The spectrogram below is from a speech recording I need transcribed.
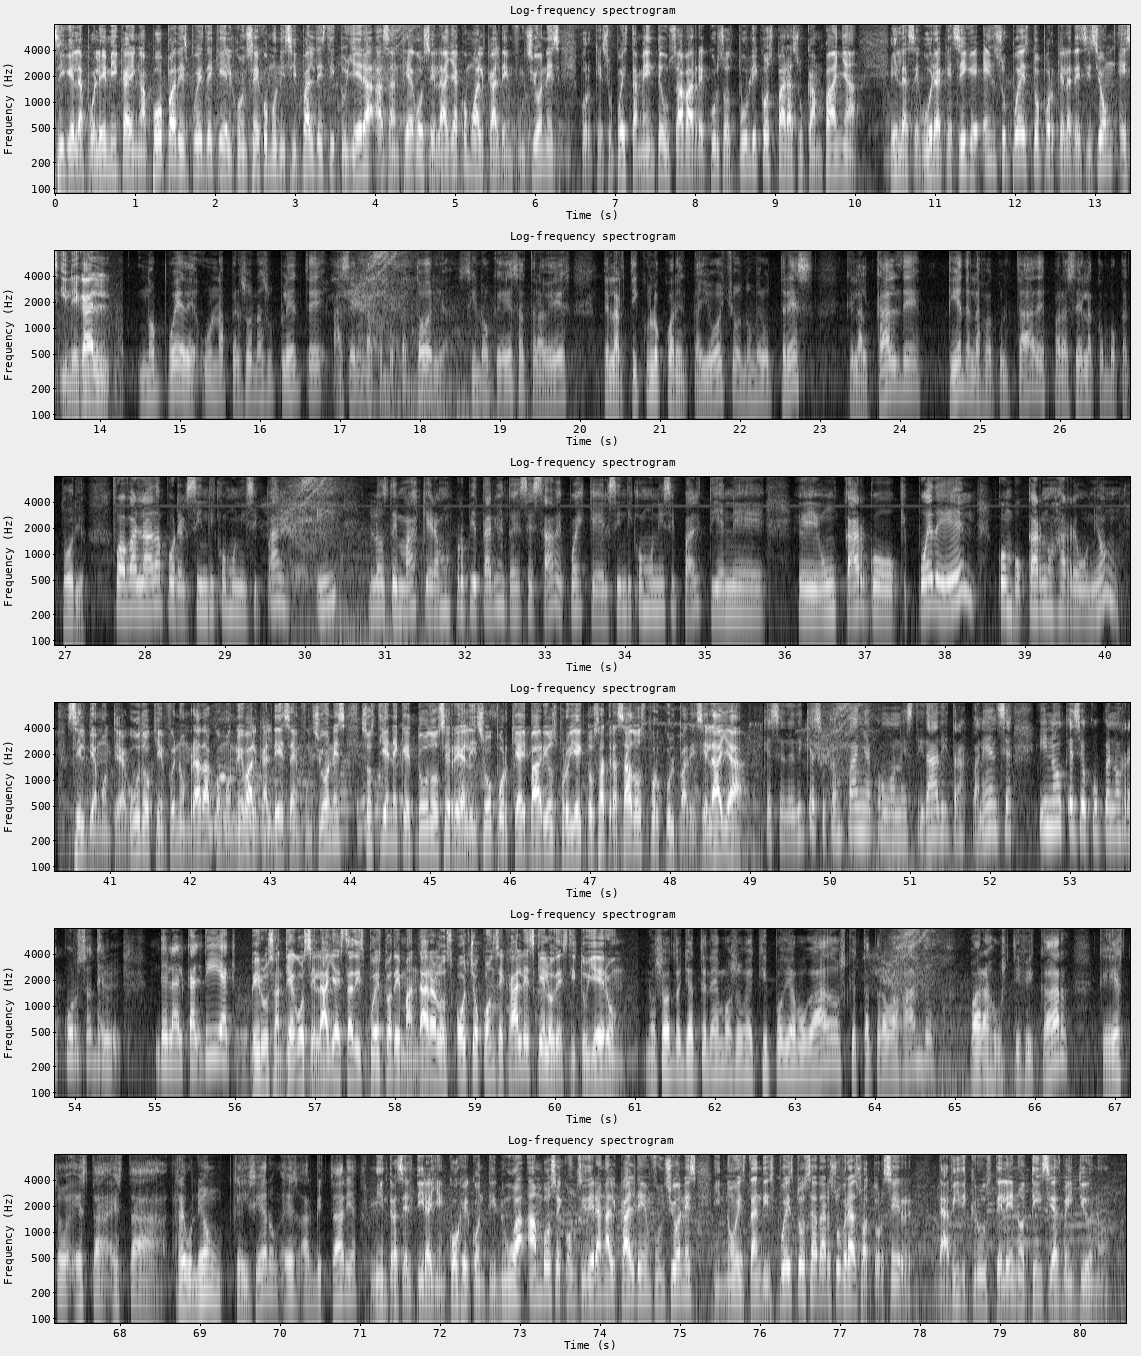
Sigue la polémica en Apopa después de que el Consejo Municipal destituyera a Santiago Zelaya como alcalde en funciones porque supuestamente usaba recursos públicos para su campaña. Él asegura que sigue en su puesto porque la decisión es ilegal. No puede una persona suplente hacer una convocatoria, sino que es a través del artículo 48, número 3, que el alcalde tienen las facultades para hacer la convocatoria. Fue avalada por el síndico municipal y los demás que éramos propietarios, entonces se sabe pues que el síndico municipal tiene eh, un cargo que puede él convocarnos a reunión. Silvia Monteagudo, quien fue nombrada como nueva alcaldesa en funciones, sostiene que todo se realizó porque hay varios proyectos atrasados por culpa de Celaya. Que se dedique a su campaña con honestidad y transparencia y no que se ocupen los recursos del de la alcaldía. Pero Santiago Zelaya está dispuesto a demandar a los ocho concejales que lo destituyeron. Nosotros ya tenemos un equipo de abogados que está trabajando para justificar que esto, esta, esta reunión que hicieron es arbitraria. Mientras el tira y encoge continúa, ambos se consideran alcalde en funciones y no están dispuestos a dar su brazo a torcer. David Cruz, Telenoticias 21.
